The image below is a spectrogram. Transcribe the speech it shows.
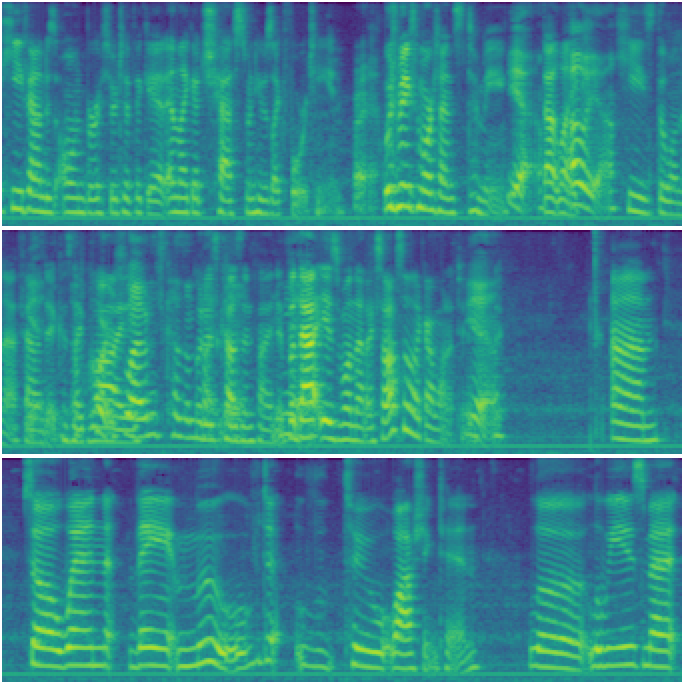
he found his own birth certificate and like a chest when he was like 14, Right. which makes more sense to me. Yeah. That like Oh yeah. he's the one that found Yeah. it because Of like why Why would his cousin? would find his cousin it? find it? Yeah. But that is one that I saw, so like I wanted to. Yeah. Um, so when they moved l- to Washington, Lu- Louise met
